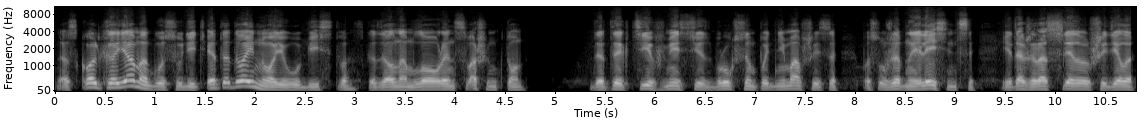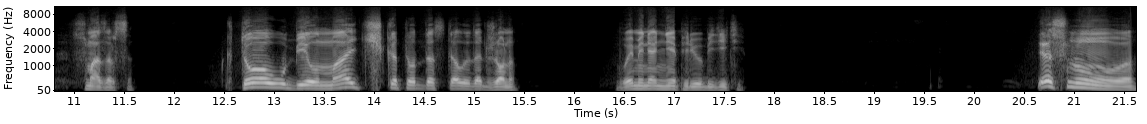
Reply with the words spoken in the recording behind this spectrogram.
«Насколько я могу судить, это двойное убийство», — сказал нам Лоуренс Вашингтон, детектив вместе с Бруксом, поднимавшийся по служебной лестнице и также расследовавший дело Смазерса. «Кто убил мальчика, тот достал и до Джона. Вы меня не переубедите». Я снова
